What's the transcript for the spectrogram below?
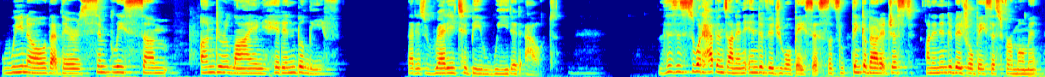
we know that there's simply some underlying hidden belief that is ready to be weeded out. This is what happens on an individual basis. Let's think about it just on an individual basis for a moment.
